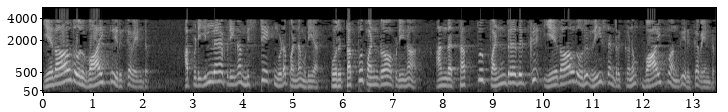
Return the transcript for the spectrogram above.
ஏதாவது ஒரு வாய்ப்பு இருக்க வேண்டும். அப்படி இல்லை அப்படின்னா மிஸ்டேக் கூட பண்ண முடியாது. ஒரு தப்பு பண்றோம் அப்படின்னா அந்த தப்பு பண்றதுக்கு ஏதாவது ஒரு ரீசன் இருக்கணும் வாய்ப்பு அங்கு இருக்க வேண்டும்.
